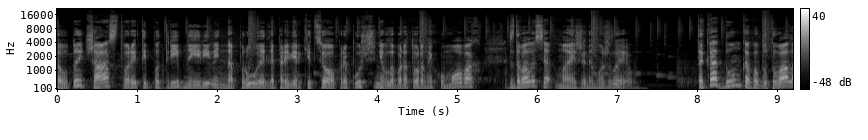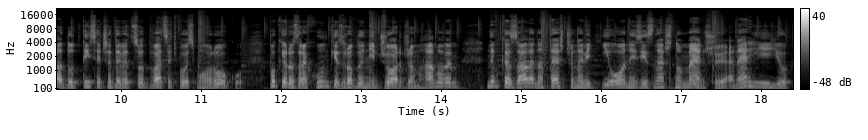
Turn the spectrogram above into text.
Та у той час створити потрібний рівень напруги для перевірки цього припущення в лабораторних умовах здавалося майже неможливо. Така думка побутувала до 1928 року, поки розрахунки, зроблені Джорджем Гамовим, не вказали на те, що навіть іони зі значно меншою енергією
